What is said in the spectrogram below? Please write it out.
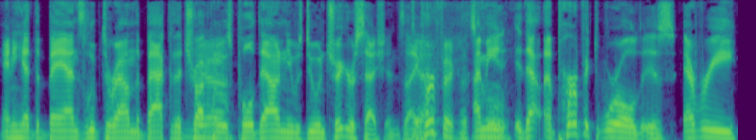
and he had the bands looped around the back of the truck when it was pulled down, and he was doing trigger sessions. Like, perfect. That's I mean, that a perfect world is every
